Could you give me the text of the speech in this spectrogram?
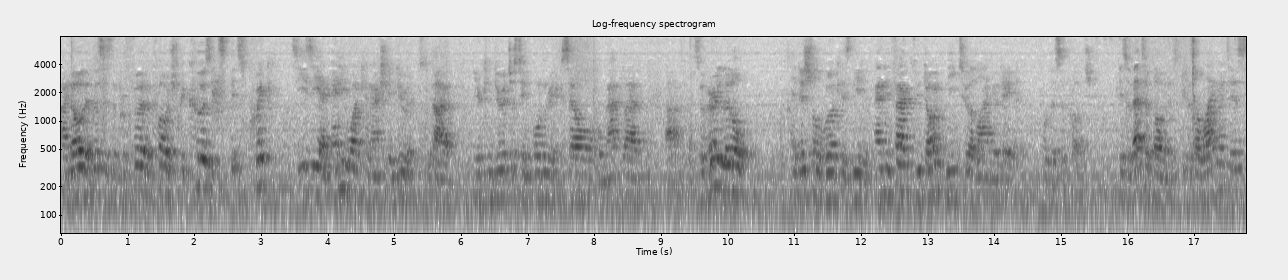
I know that this is the preferred approach because it's, it's quick, it's easy, and anyone can actually do it. Uh, you can do it just in ordinary Excel or MATLAB. Uh, so very little additional work is needed. And in fact, you don't need to align your data for this approach. So that's a bonus because alignment is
